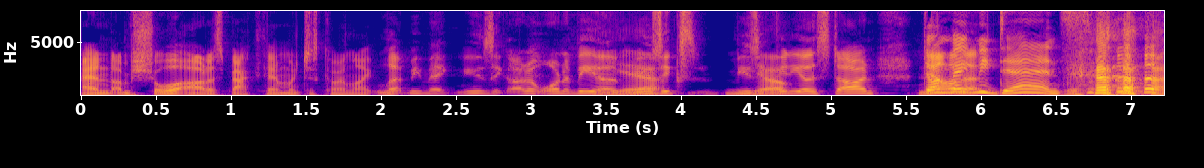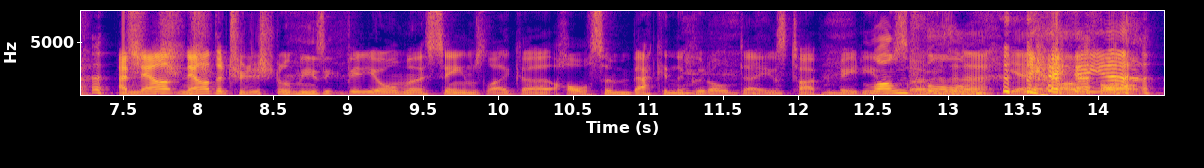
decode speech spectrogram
and I'm sure artists back then were just going like, "Let me make music. I don't want to be a Yeah. music music Yep. video star." And Don't make that- me dance. and now, now the traditional music video almost seems like a wholesome back in the good old days type of medium. Long so- form. Isn't it? Yeah, long Yeah. form.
